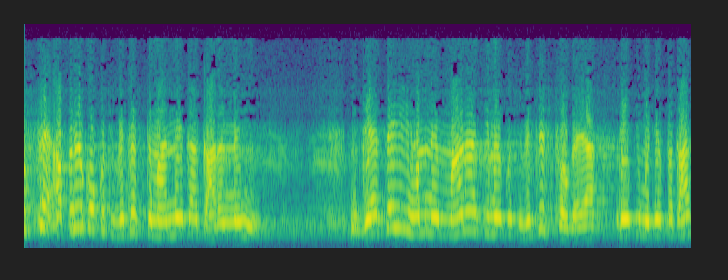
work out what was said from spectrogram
उससे अपने को कुछ विशिष्ट मानने का कारण नहीं। जैसे ही हमने माना कि मैं कुछ विशिष्ट हो गया, क्योंकि मुझे प्रकाश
